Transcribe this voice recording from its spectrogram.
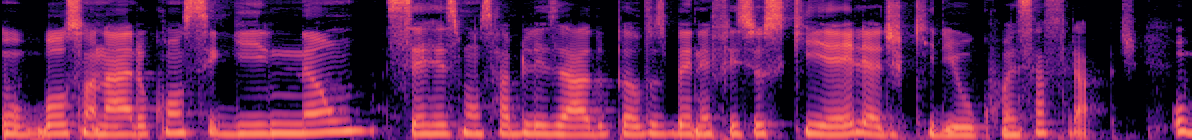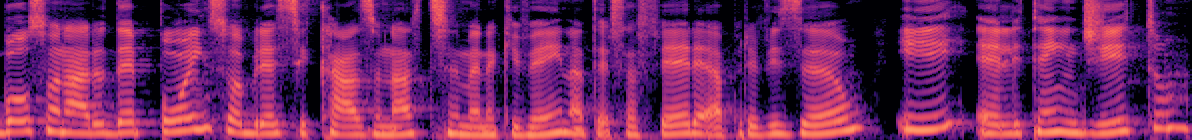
o Bolsonaro conseguir não ser responsabilizado pelos benefícios que ele adquiriu com essa fraude. O Bolsonaro depõe sobre esse caso na semana que vem, na terça-feira, é a previsão, e ele tem dito,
